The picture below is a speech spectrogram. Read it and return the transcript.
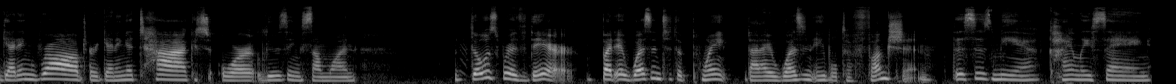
getting robbed or getting attacked or losing someone those were there, but it wasn't to the point that I wasn't able to function. This is me kindly saying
